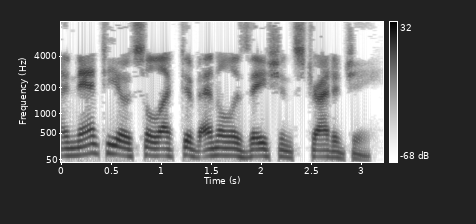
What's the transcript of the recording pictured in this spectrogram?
Enantioselective enolization strategy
